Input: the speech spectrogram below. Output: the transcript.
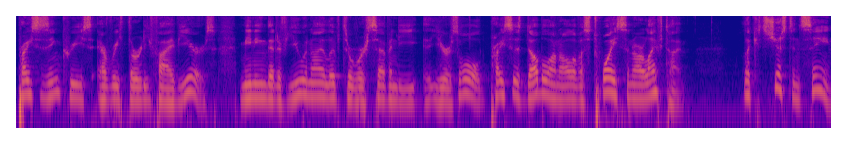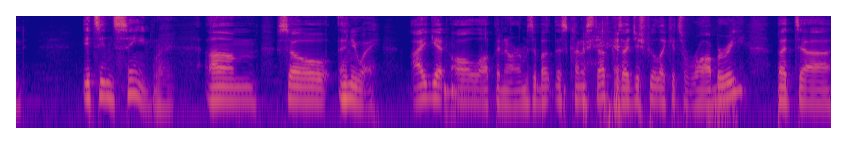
Prices increase every thirty-five years, meaning that if you and I live till we're seventy years old, prices double on all of us twice in our lifetime. Like it's just insane. It's insane. Right. Um, so anyway, I get all up in arms about this kind of stuff because I just feel like it's robbery. But uh,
